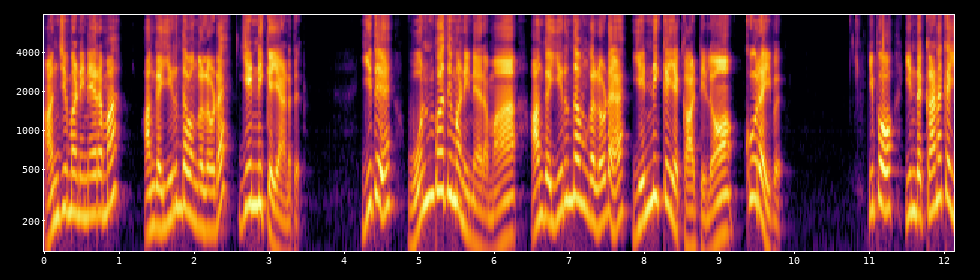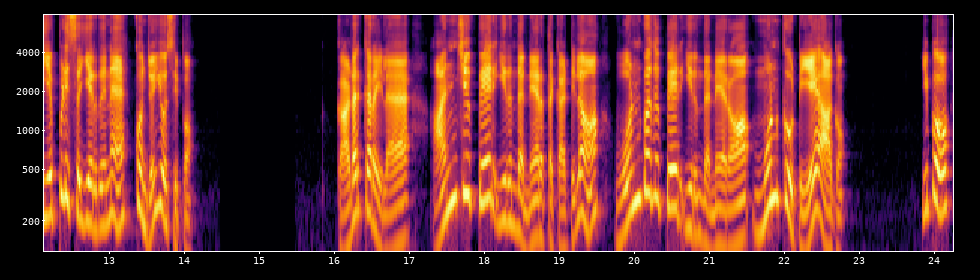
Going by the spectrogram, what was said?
அஞ்சு மணி நேரமா அங்கே இருந்தவங்களோட எண்ணிக்கையானது. இது ஒன்பது மணி நேரமா அங்கே இருந்தவங்களோட எண்ணிக்கையை காட்டிலும் குறைவு. இப்போ இந்த கணக்கை எப்படி செய்யறதுன்னு கொஞ்சம் யோசிப்போம். கடற்கரையில் அஞ்சு பேர் இருந்த நேரத்தை காட்டிலும் ஒன்பது பேர் இருந்த நேரம் முன்கூட்டியே ஆகும். இப்போ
